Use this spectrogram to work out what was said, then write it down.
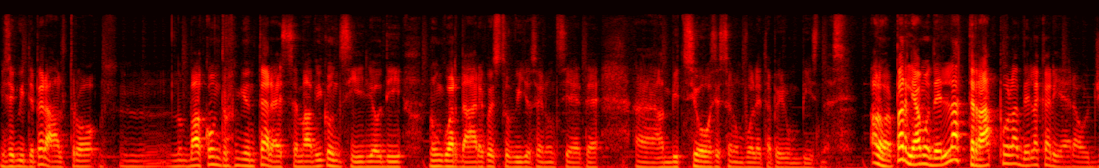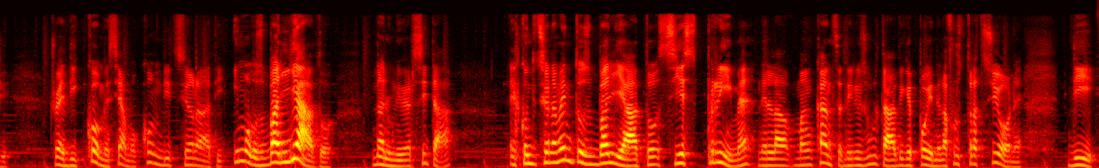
mi seguite per altro mm, non va contro il mio interesse ma vi consiglio di non guardare questo video se non siete eh, ambiziosi se non volete aprire un business. Allora parliamo della trappola della carriera oggi cioè di come siamo condizionati in modo sbagliato dall'università e il condizionamento sbagliato si esprime nella mancanza di risultati che poi nella frustrazione di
